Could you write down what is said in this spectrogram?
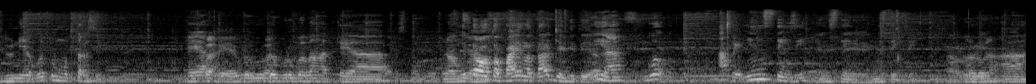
dunia gue tuh muter sih kayak Berubah ya, udah, berubah. udah berubah banget kayak Itu nongkrong. autopilot aja gitu ya. iya gue apa ya, insting sih insting Insting. insting sih kalau gue bilang ah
